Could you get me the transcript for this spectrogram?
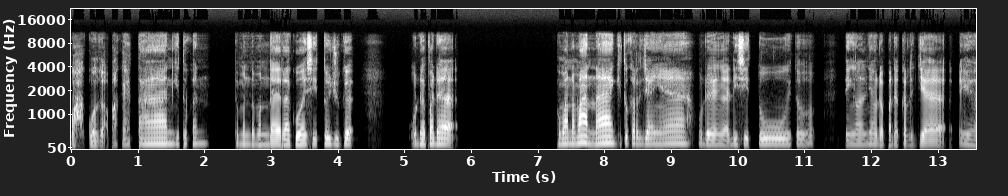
Wah gue gak paketan gitu kan. Teman-teman daerah gue situ juga udah pada ke mana-mana gitu kerjanya. Udah nggak di situ itu tinggalnya udah pada kerja. Ya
